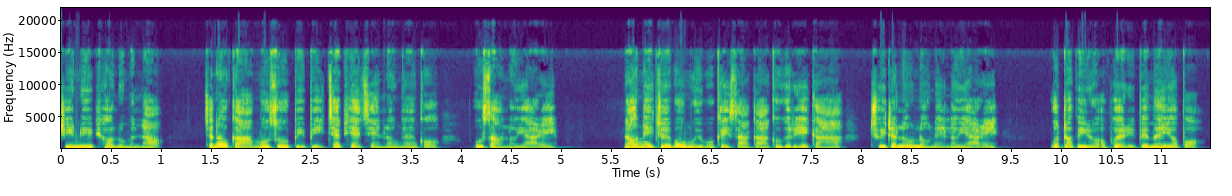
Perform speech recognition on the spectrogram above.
ရင်နှွေးဖြောလို့မလောက်ကျွန်ုပ်ကမိုးဆိုးပီပီကြက်ဖြတ်ခြင်းလုပ်ငန်းကိုဥဆောင်လုပ်ရတယ်။နောက်နေ့ကျွေးဖို့မွေးဖို့ကိစ္စကကုကလေးကချွေးတစ်လုံးလုံးနဲ့လုပ်ရတယ်။ဥတုပီတို့အဖွဲ့တွေပင်မရော့ပေါ့။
